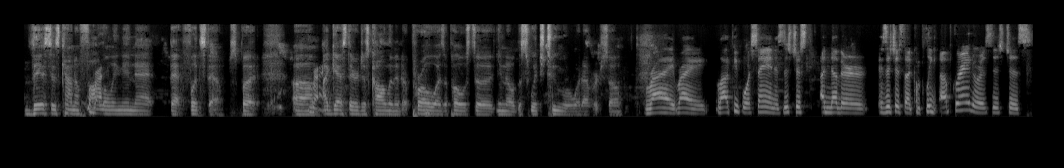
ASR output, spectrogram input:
this is kind of following in that that footsteps. But um, Right. I guess they're just calling it a Pro as opposed to you know the Switch Two or whatever. So Right, right. A lot of people are saying, is this just another? Is this just a complete upgrade, or is this just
